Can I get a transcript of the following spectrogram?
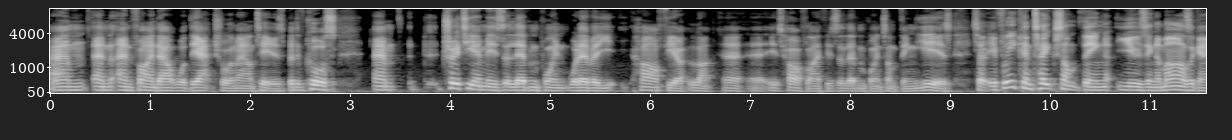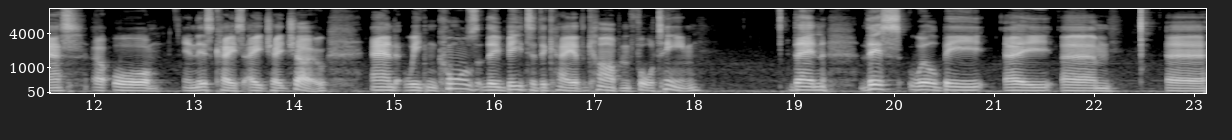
um, and and find out what the actual amount is. But of course, um, tritium is 11 point whatever half year uh, uh, its half life is 11 point something years. So if we can take something using Ohmasa gas uh, or in this case HHO, and we can cause the beta decay of the carbon 14, then this will be a um, uh,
